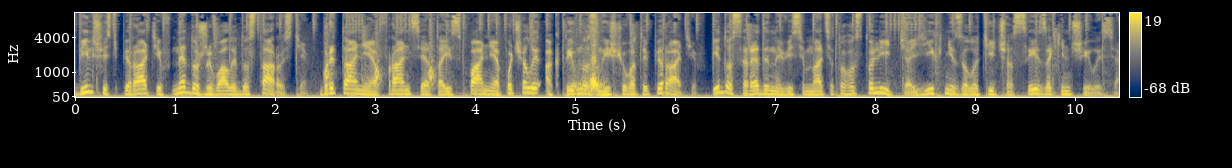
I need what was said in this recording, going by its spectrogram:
Більшість піратів не доживали до старості. Британія, Франція та Іспанія почали активно знищувати піратів. І до середини 18 століття їхні золоті часи закінчилися.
